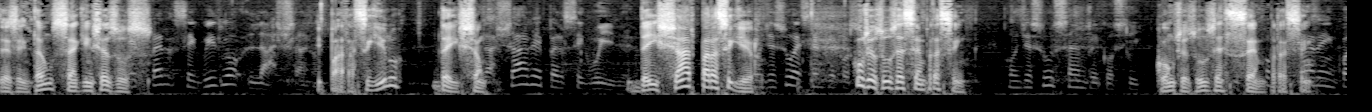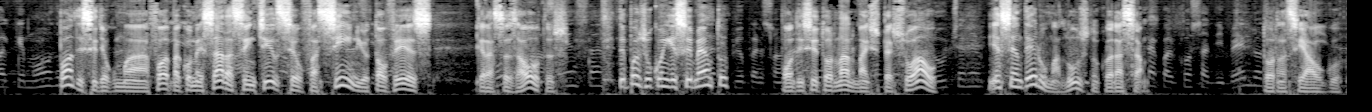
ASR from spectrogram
Desde então seguem Jesus. E para segui-lo, deixam. Deixar para seguir. Com Jesus é sempre assim. Com Jesus é sempre assim. Pode-se de alguma forma começar a sentir seu fascínio, talvez graças a outros. Depois o conhecimento pode se tornar mais pessoal e acender uma luz no coração. Torna-se algo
